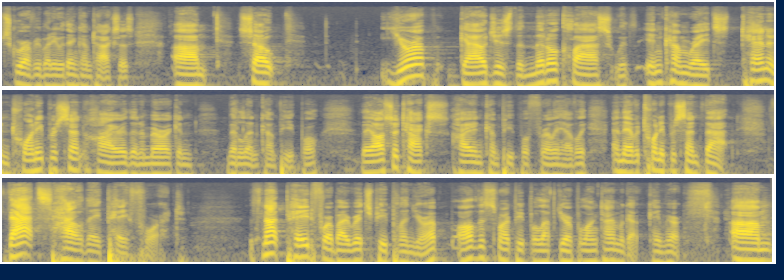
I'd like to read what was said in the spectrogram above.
screw everybody with income taxes. Um, so Europe gouges the middle class with income rates 10 and 20 percent higher than American middle income people. They also tax high income people fairly heavily, and they have a 20 percent VAT. That's how they pay for it. It's not paid for by rich people in Europe. All the smart people left Europe a long time ago, came here. Um,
